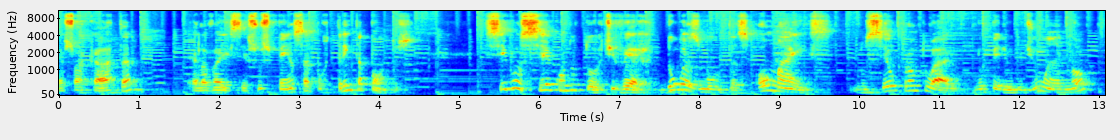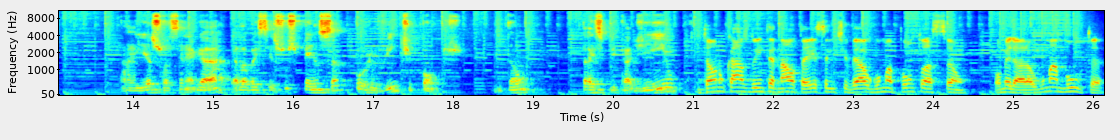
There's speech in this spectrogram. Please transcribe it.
a sua carta ela vai ser suspensa por 30 pontos. Se você, condutor, tiver duas multas ou mais no seu prontuário no período de um ano, aí a sua CNH ela vai ser suspensa por 20 pontos. Então, tá explicadinho. Então, no caso do internauta aí, se ele tiver alguma pontuação, ou melhor, alguma multa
